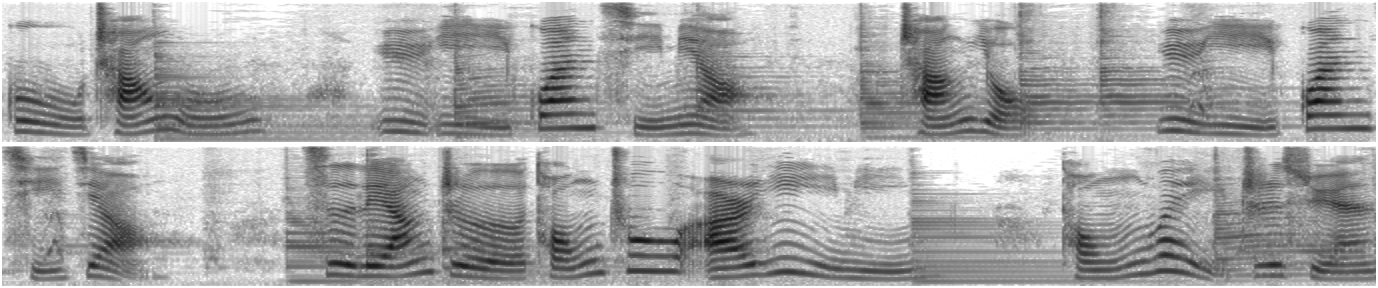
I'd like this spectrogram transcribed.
故常无，欲以观其妙；常有。欲以观其教，此两者，同出而异名，同谓之玄。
